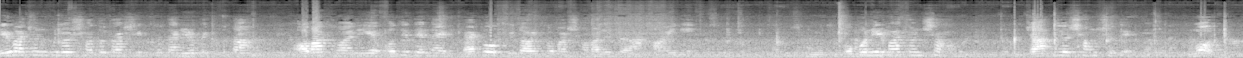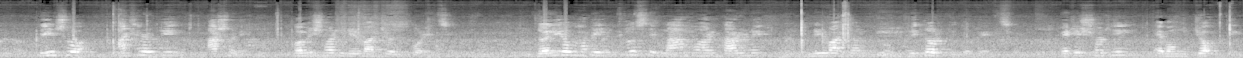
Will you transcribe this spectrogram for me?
নির্বাচনগুলোর সততা, শিক্ষতা, নিরপেক্ষতা, অবাক হওয়া নিয়ে অতীতের ন্যায় ব্যাপক বিতর্ক বা সমালোচনা হয়নি। উপনির্বাচন সহ জাতীয় সংসদে মোট তিনশো আঠারোটি আসনে কমিশন নির্বাচন করেছে। দলীয়ভাবে ইনক্লুসিভ না হওয়ার কারণে নির্বাচন বিতর্কিত হয়েছে। এটি সঠিক এবং যৌক্তিক।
